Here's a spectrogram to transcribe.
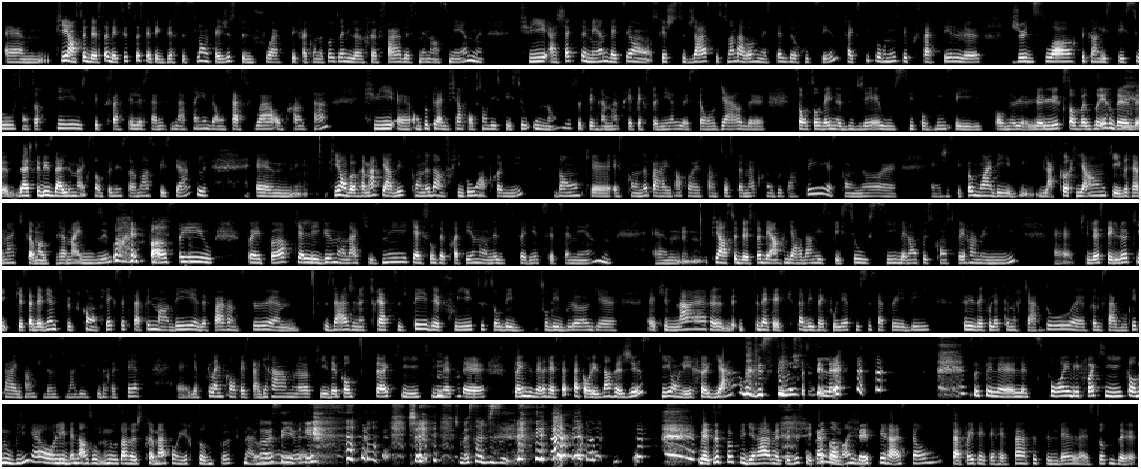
Euh, puis ensuite de ça, ben, ça, cet exercice-là, on le fait juste une fois, fait qu'on n'a pas besoin de le refaire de semaine en semaine. Puis, à chaque semaine, ben, on, ce que je suggère, c'est souvent d'avoir une espèce de routine. Fait que si pour nous, c'est plus facile le jeudi soir, quand les spéciaux sont sortis, ou si c'est plus facile le samedi matin, ben, on s'assoit, on prend le temps. Puis, euh, on peut planifier en fonction des spéciaux ou non. Ça, c'est vraiment très personnel. Si on regarde, euh, si on surveille notre budget ou si pour nous, c'est on a le, luxe, on va dire, d'acheter des aliments qui ne sont pas nécessairement spéciaux. puis, on va vraiment regarder ce qu'on a dans le frigo en premier. Donc, euh, est-ce qu'on a, par exemple, un restant de sauce tomate qu'on veut passer? Est-ce qu'on a, euh, euh, je sais pas moi, des, de la coriandre qui est vraiment, qui commence vraiment à être due pour être passée ou peu importe, quels légumes on a à cuisiner, quelle source de protéines on a disponible cette semaine? puis ensuite de ça, bien, en regardant les spéciaux aussi, bien là, on peut se construire un menu. puis là, c'est là que ça devient un petit peu plus complexe, que ça peut demander de faire un petit peu usage de notre créativité, de fouiller sur des, sur des blogs euh, euh, culinaires, euh, d'être inscrite à des infolettes aussi, ça peut aider. des infolettes comme Ricardo, comme Savouré, par exemple, qui donne souvent des idées de recettes. il y a plein de comptes Instagram, là, puis de comptes TikTok qui, qui mettent plein de nouvelles recettes. Fait qu'on les enregistre, puis on les regarde aussi. c'est le... Ça, c'est le, petit point des fois qu'on oublie. Hein. On les met dans nos enregistrements et on y retourne pas finalement. C'est vrai. je, me sens visée. mais tu sais, c'est pas plus grave, mais c'est juste que quand on manque d'inspiration, ça peut être intéressant. C'est une belle source de,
